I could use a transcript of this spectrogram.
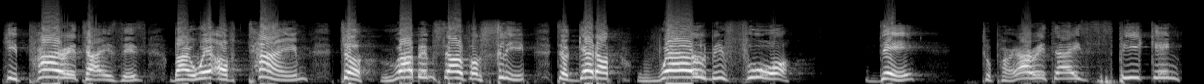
he prioritizes by way of time to rob himself of sleep, to get up well before day to prioritize speaking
